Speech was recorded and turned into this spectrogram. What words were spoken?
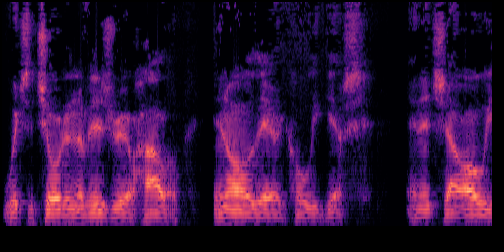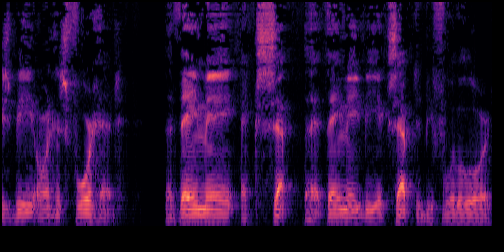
which the children of Israel hallow in all their holy gifts, and it shall always be on his forehead, that they may accept that they may be accepted before the Lord.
